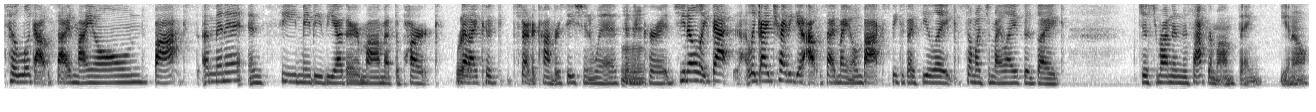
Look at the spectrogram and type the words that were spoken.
to look outside my own box a minute and see maybe the other mom at the park Right. that I could start a conversation with and mm-hmm. encourage. You know, like that like I try to get outside my own box because I feel like so much of my life is like just running the soccer mom thing, you know.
